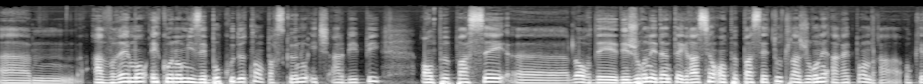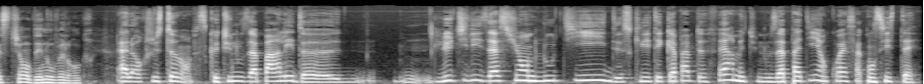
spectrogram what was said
à vraiment économiser beaucoup de temps parce que nous, HRBP, on peut passer, lors des, des journées d'intégration, on peut passer toute la journée à répondre aux questions des nouvelles recrues. Alors justement, parce que tu nous as parlé de, l'utilisation de l'outil, de ce qu'il était capable de faire, mais tu nous as pas dit en quoi ça consistait.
